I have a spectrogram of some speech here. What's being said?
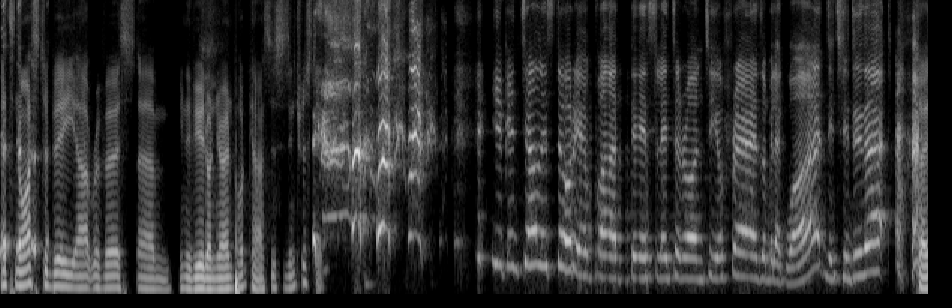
It's nice to be uh, reverse um, interviewed on your own podcast. This is interesting. you can tell a story about this later on to your friends and be like, "What did she do that?" So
